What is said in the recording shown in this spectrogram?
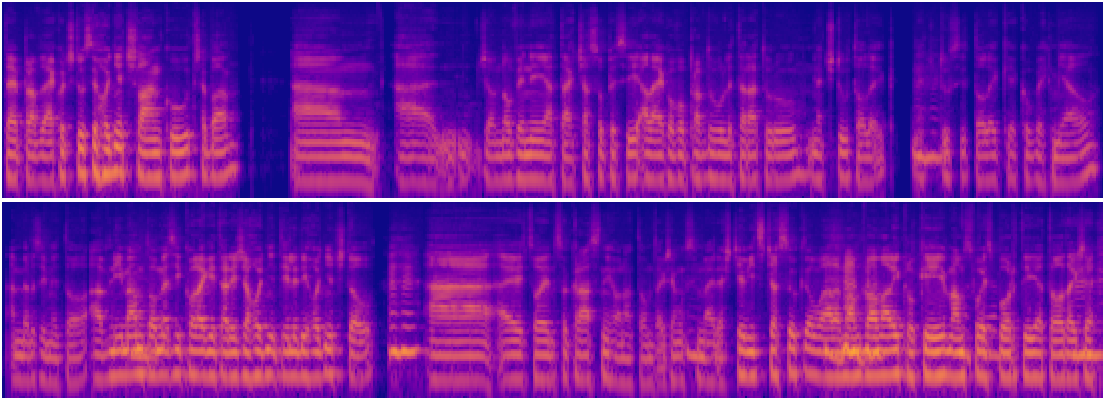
to je pravda. Jako čtu si hodně článků třeba, um, a že, noviny a tak, časopisy, ale jako opravdu literaturu nečtu tolik. Mm-hmm. Nečtu si tolik, jako bych měl a mrzí mi to. A vnímám mm-hmm. to mezi kolegy tady, že hodně, ty lidi hodně čtou mm-hmm. a, a je to něco krásného na tom, takže musím mm-hmm. najít ještě víc času k tomu, ale mám dva malé kluky, mám svoje sporty a to, takže mm-hmm.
